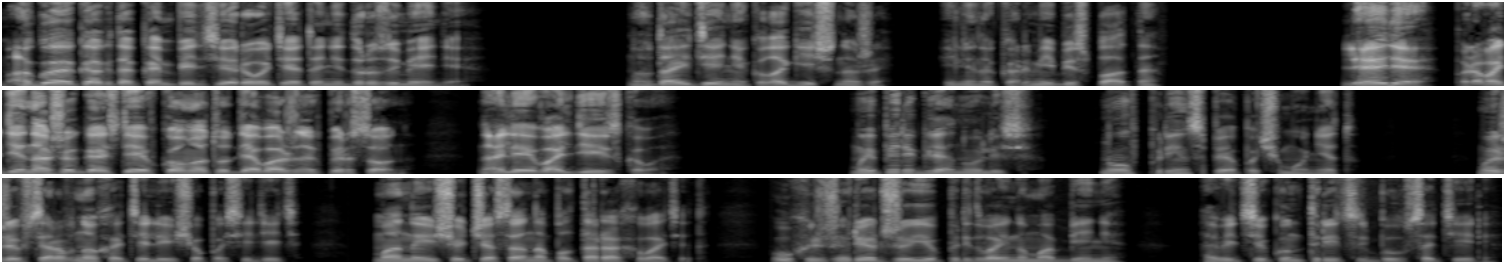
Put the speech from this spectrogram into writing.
Могу я как-то компенсировать это недоразумение?» «Ну дай денег, логично же. Или накорми бесплатно». «Леди, проводи наших гостей в комнату для важных персон. Налей вальдийского». Мы переглянулись. Ну, в принципе, а почему нет? Мы же все равно хотели еще посидеть. Маны еще часа на полтора хватит. Ух, и жрет же ее при двойном обмене. А ведь секунд 30 был в сатире.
